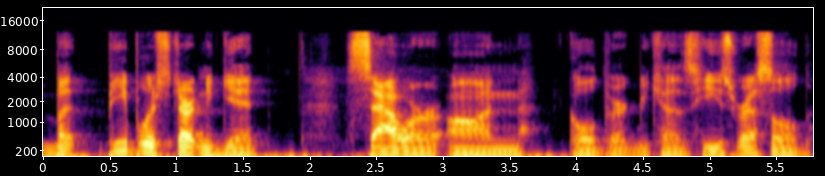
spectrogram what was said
but people are starting to get sour on Goldberg because he's wrestled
